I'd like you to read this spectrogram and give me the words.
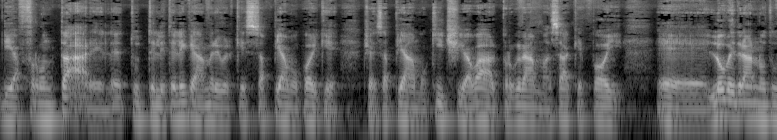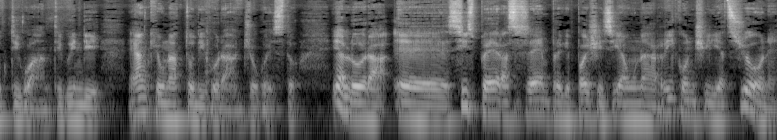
di affrontare le, tutte le telecamere, perché sappiamo poi che, cioè sappiamo chi ci va al programma sa che poi eh, lo vedranno tutti quanti, quindi è anche un atto di coraggio questo. E allora eh, si spera sempre che poi ci sia una riconciliazione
